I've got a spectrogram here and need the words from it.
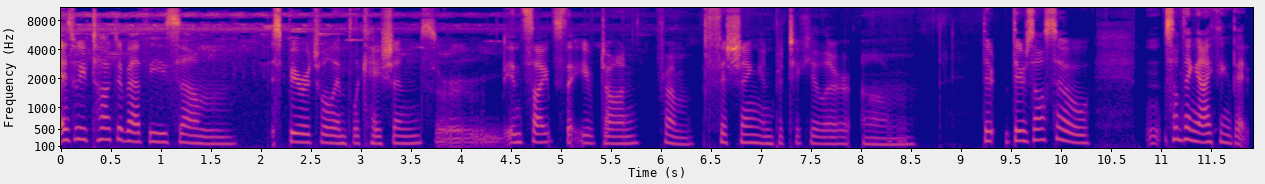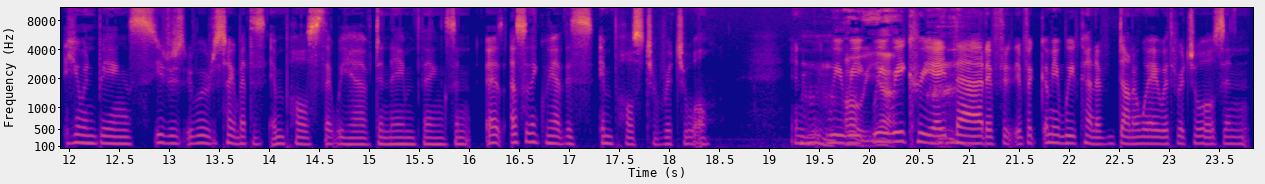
As we've talked about these um, spiritual implications or insights that you've drawn from fishing in particular, um, there, there's also something I think that human beings, just, we were just talking about this impulse that we have to name things, and I also think we have this impulse to ritual and mm. we re- oh, yeah. we recreate that. If it, if it, I mean, we've kind of done away with rituals in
